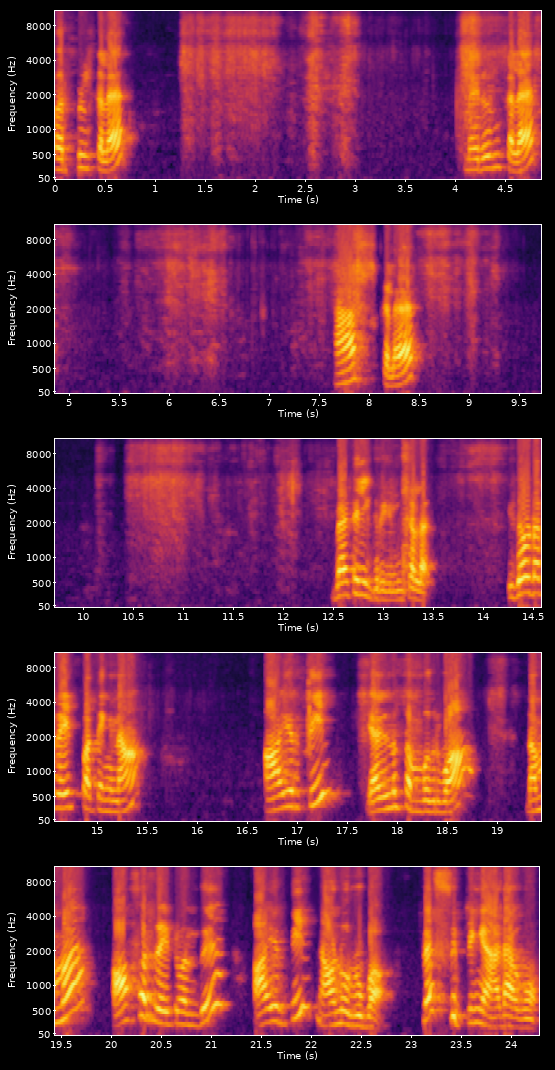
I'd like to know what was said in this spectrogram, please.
Purple colour maroon colour ash colour bottle green colour இதோட ரேட் பார்த்தீங்கன்னா ஆயிரத்தி எழுநூத்தி ஐம்பது ரூபா. நம்ம ஆஃபர் ரேட் வந்து ஆயிரத்தி நானூறு ப்ளஸ் பிளஸ் ஷிப்பிங் ஆட் ஆகும்.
